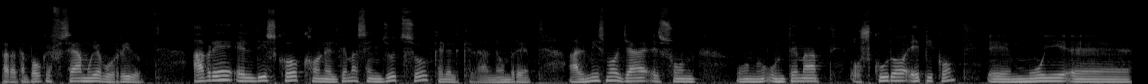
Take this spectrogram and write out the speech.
para tampoco que sea muy aburrido. Abre el disco con el tema Senjutsu, que es el que da el nombre al mismo. Ya es un, un, tema oscuro, épico, eh, muy eh,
